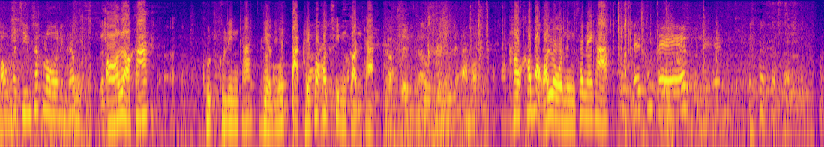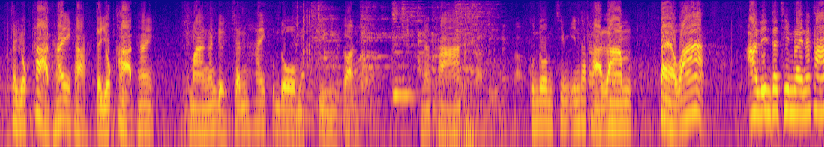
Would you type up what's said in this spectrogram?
เอามาชิมสักโลหนึงครับอ๋อเหรอคะ คุณคุณลินคะ เดี๋ยวดิฉันตักให้พ่อเขาชิมก่อนค่ะ ครับเชิญครับ เอามา เขาเขาบอกว่าโลนึงใช่ไหมคะ พูดเล่นพูดเล่นพูดเล่นจะยกถาดให้ค่ะ จะยกถาดให้ มางั้นเดี๋ยวฉันให้คุณโดมชิมก่อนนะคะ ดูนะครับคุณโดมชิมอินทผลัมแต่ว่าอาลินจะชิมอะไรนะคะ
